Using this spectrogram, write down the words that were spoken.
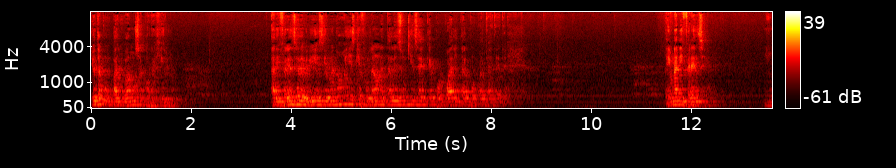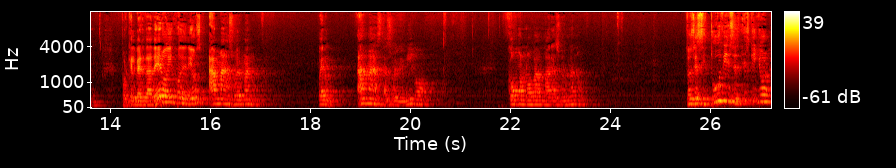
Yo te acompaño, vamos a corregirlo. A diferencia de venir y decirme, no, oye, es que fulano de tal es un quién sabe qué, por cuál y tal, por tal. Hay una diferencia. Porque el verdadero hijo de Dios ama a su hermano. Bueno, ama hasta su enemigo, ¿cómo no va a amar a su hermano? Entonces, si tú dices, es que yo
